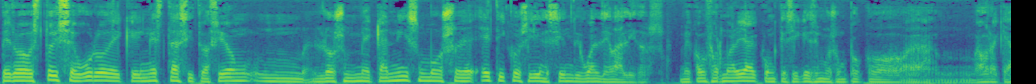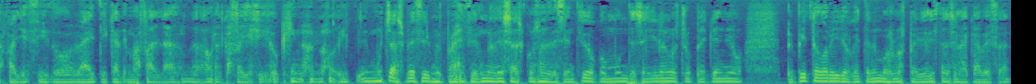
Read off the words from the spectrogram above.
pero estoy seguro de que en esta situación mm, los mecanismos eh, éticos siguen siendo igual de válidos. Me conformaría con que siguiésemos un poco, ah, ahora que ha fallecido la ética de Mafalda, ahora que ha fallecido Quino, ¿no? y muchas veces me parece una de esas cosas de sentido común de seguir a nuestro pequeño Pepito Grillo que tenemos los periodistas en la cabeza.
